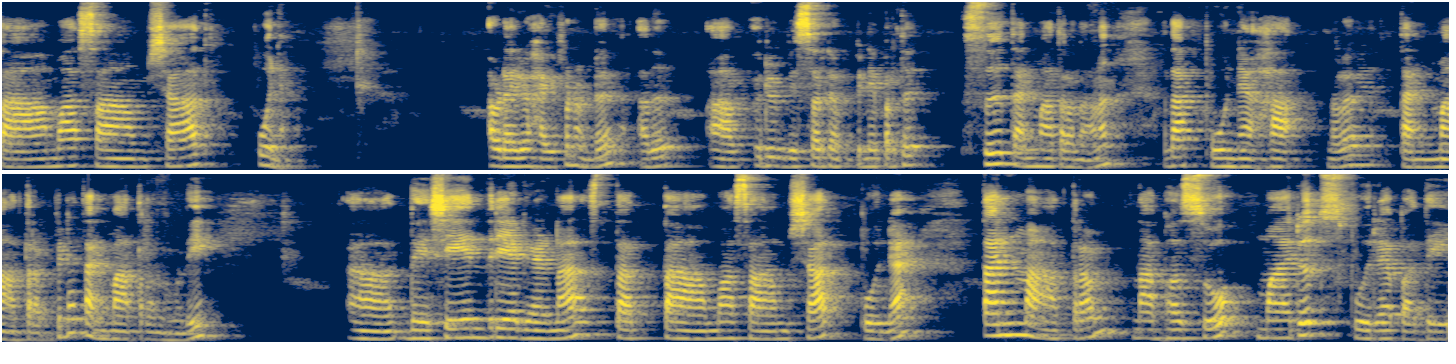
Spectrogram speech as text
താമസാംശാത് പുന. അവിടെ ഒരു ഹൈഫൺ ഉണ്ട്. അത് ആ ഒരു വിസർഗം പിന്നെ ഇപ്പുറത്ത് സ് തന്മാത്ര എന്നാണ് അത് ആ പുനഃ എന്നുള്ള തന്മാത്രം. പിന്നെ തന്മാത്രം എന്ന് മതി. ദേശേന്ദ്രിയ ഗണ തത്താമസാംശാത് പുന. തന്മാത്രം നഭസു മരുത്സ്ഫുരപദേ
